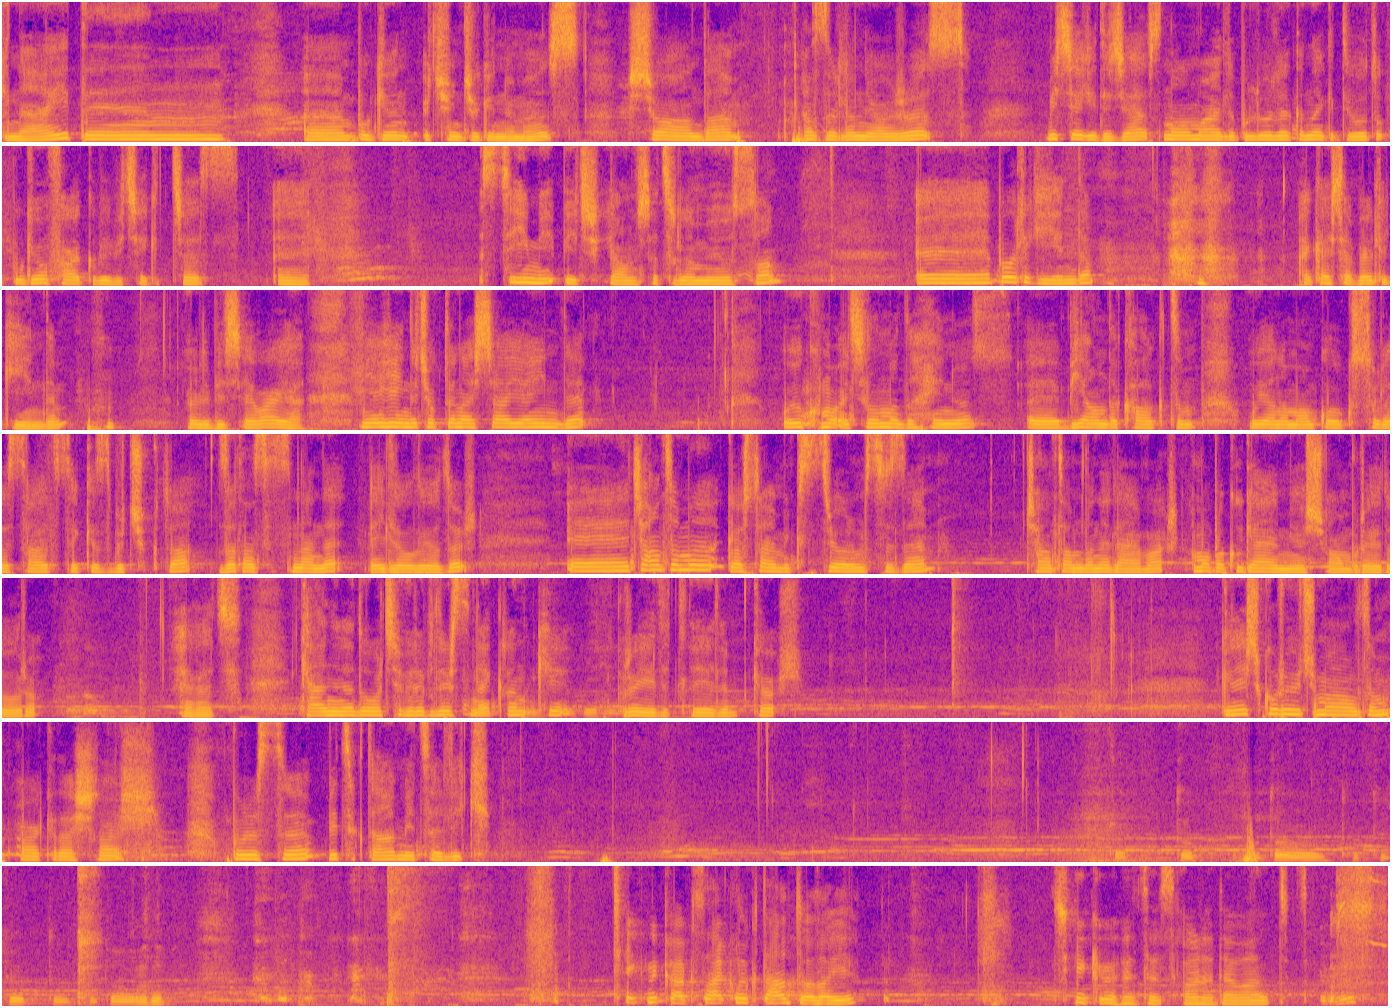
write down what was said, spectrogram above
Günaydın. Ee, Bugün üçüncü günümüz. Şu anda hazırlanıyoruz. Beach'e gideceğiz. Normalde Blue Lagoon'a gidiyorduk. Bugün farklı bir beach'e gideceğiz. Ee, Steamy Beach yanlış hatırlamıyorsam. Ee, böyle giyindim. Arkadaşlar böyle giyindim. Öyle bir şey var ya. Mia giyindi çoktan aşağıya indi. Uykum açılmadı henüz. Ee, bir anda kalktım. Uyanamam korkusuyla saat 8.30'da. Zaten sesimden de belli oluyordur. Ee, çantamı göstermek istiyorum size. Çantamda neler var. Ama Baku gelmiyor şu an buraya doğru. Evet. Kendine doğru çevirebilirsin ekranı ki burayı editleyelim. Gör. Güneş koruyucumu aldım arkadaşlar. Burası bir tık daha metalik. Tut tutamadım tutacaktım tutamadım. Teknik aksaklıktan dolayı. Çekiyoruz da sonra devam edeceğiz.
